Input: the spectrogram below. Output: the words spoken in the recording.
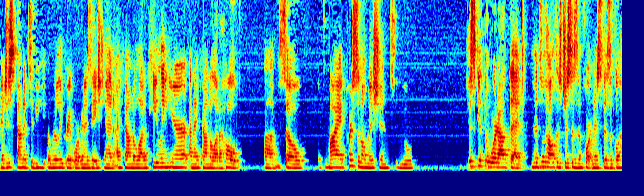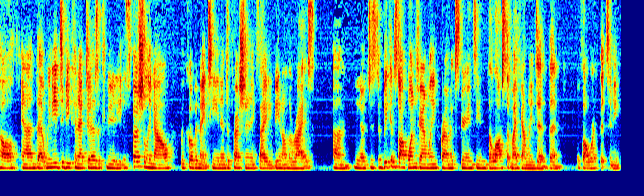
I just found it to be a really great organization. I found a lot of healing here and I found a lot of hope. Um, so it's my personal mission to just get the word out that mental health is just as important as physical health and that we need to be connected as a community, especially now with COVID 19 and depression and anxiety being on the rise um, you know, just if we can stop one family from experiencing the loss that my family did, then it's all worth it to me.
